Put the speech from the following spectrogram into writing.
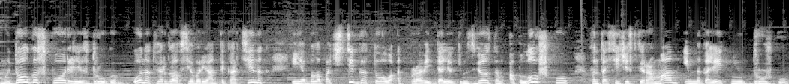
Мы долго спорили с другом, он отвергал все варианты картинок, и я была почти готова отправить далеким звездам обложку, фантастический роман и многолетнюю дружбу.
